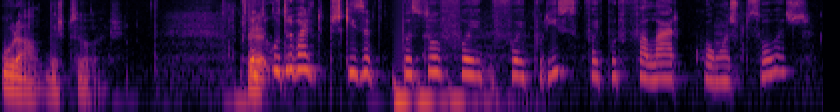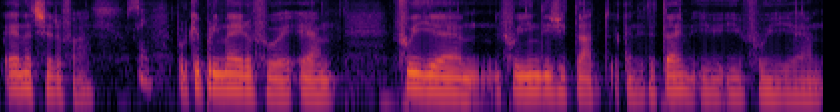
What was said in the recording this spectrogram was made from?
oral das pessoas. Portanto, o trabalho de pesquisa passou foi, foi por isso? Foi por falar com as pessoas? É na terceira fase. Sim. porque a primeira foi eh, fui eh, fui indigitado candidatei-me e, e fui eh,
